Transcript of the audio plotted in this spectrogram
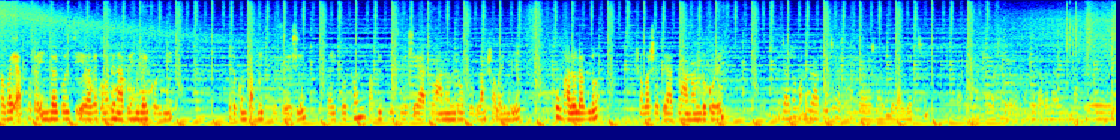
সবাই এতটা এনজয় করেছি, এর আগে কোনোদিন এত এনজয় করিনি। এরকম পাবলিক প্লেসে এসে, তাই প্রথম পাবলিক প্লেসে এসে এত আনন্দ করলাম সবাই মিলে। খুব ভালো লাগল সবার সাথে এত আনন্দ করে। যাই হোক, অনেক রাত হয়েছে, এখন আমরা সবাই মিলে যাচ্ছি। এখন একটা বাজে এবার আমাদের দাদা ভাই নাচে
